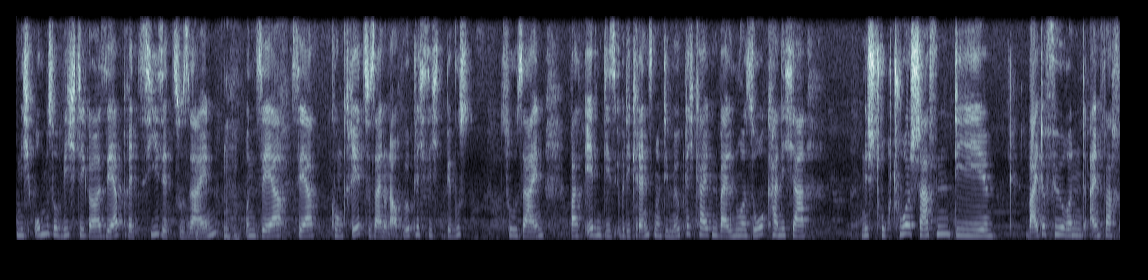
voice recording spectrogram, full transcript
nicht umso wichtiger, sehr präzise zu sein mhm. und sehr, sehr konkret zu sein und auch wirklich sich bewusst zu sein, was eben diese über die Grenzen und die Möglichkeiten, weil nur so kann ich ja eine Struktur schaffen, die weiterführend einfach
